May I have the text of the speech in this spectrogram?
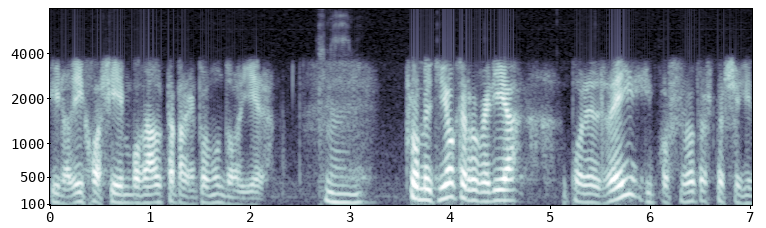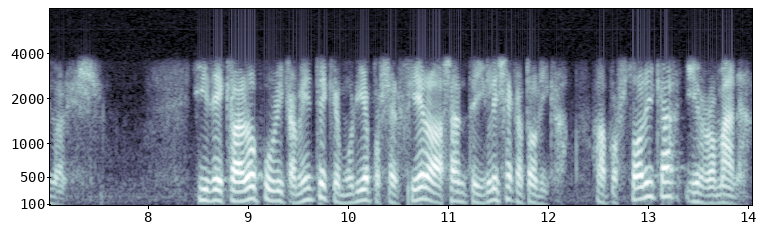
Y lo dijo así en voz alta para que todo el mundo lo oyera. Prometió que rogaría por el rey y por sus otros perseguidores y declaró públicamente que moría por ser fiel a la Santa Iglesia Católica, Apostólica y Romana.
